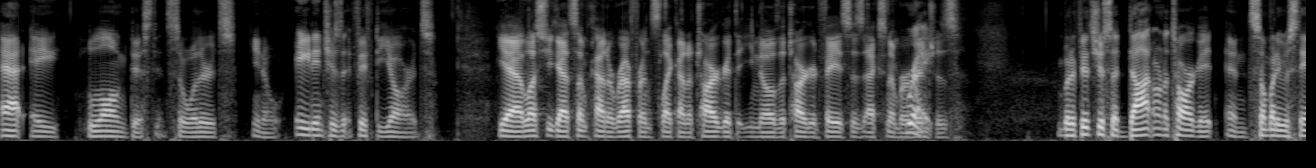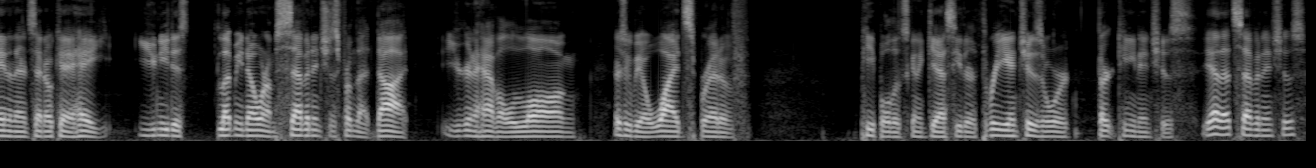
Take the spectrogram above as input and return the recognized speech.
at a long distance. So whether it's you know eight inches at 50 yards, yeah. Unless you got some kind of reference, like on a target that you know the target face is X number of Right. inches. But if it's just a dot on a target and somebody was standing there and said, okay, hey, you need to let me know when I'm seven inches from that dot, you're going to have a long, there's going to be a wide spread of people that's going to guess either three inches or 13 inches. Yeah, that's seven inches.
